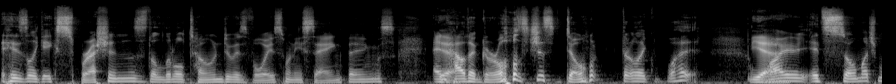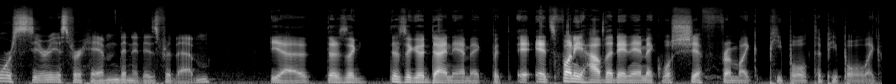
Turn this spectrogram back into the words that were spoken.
his like expressions, the little tone to his voice when he's saying things, and Yeah. how the girls just don't. They're like, "What? Yeah. Why?" Are, it's so much more serious for him than it is for them. yeah there's a there's a good dynamic but it, it's funny how the dynamic will shift from like people to people like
